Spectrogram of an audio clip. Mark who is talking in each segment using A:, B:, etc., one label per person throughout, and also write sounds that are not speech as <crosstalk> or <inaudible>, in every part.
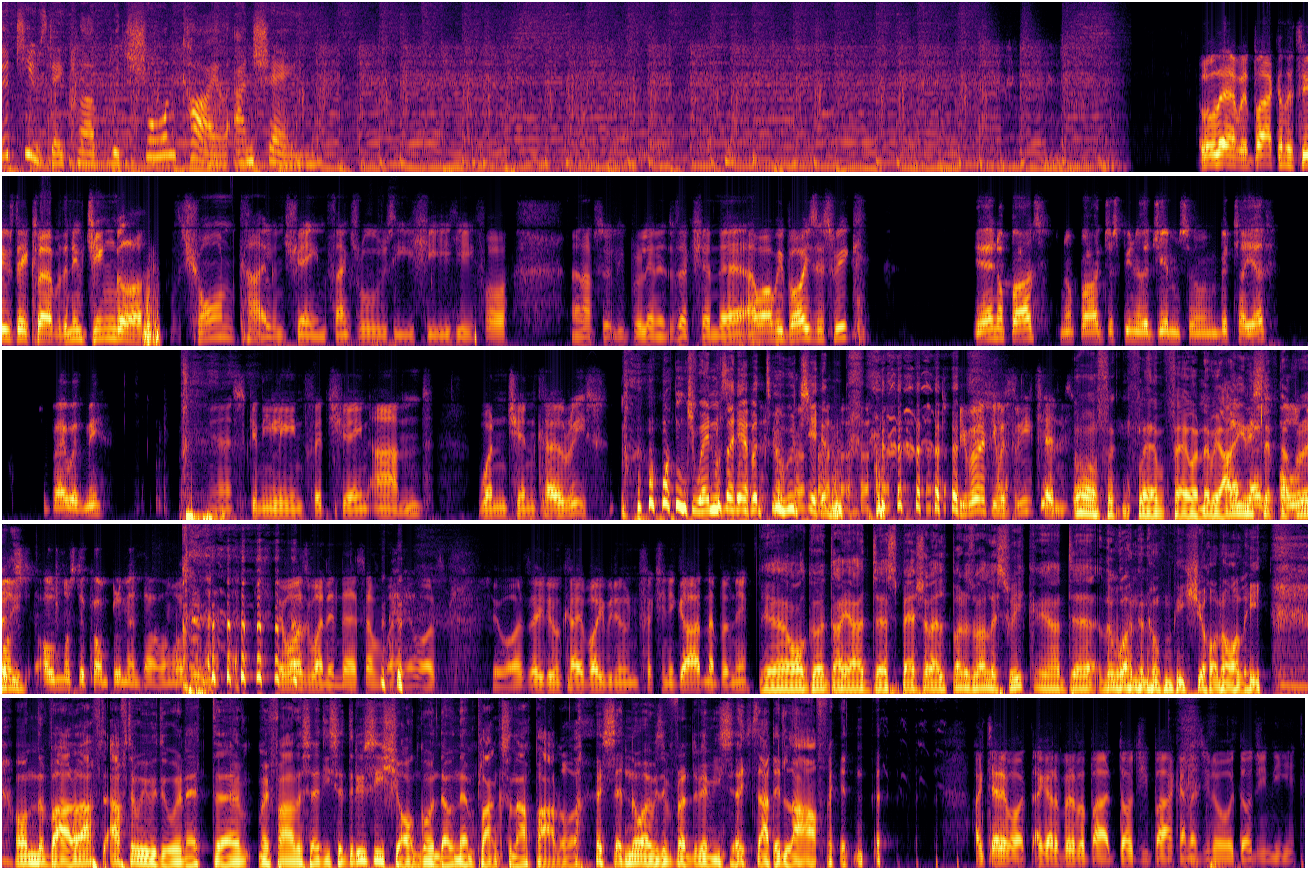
A: The Tuesday Club with Sean, Kyle, and Shane.
B: Hello there, we're back on the Tuesday Club with a new jingle with Sean, Kyle, and Shane. Thanks, Rosie Sheehy, for an absolutely brilliant introduction there. How are we, boys, this week?
C: Yeah, not bad, not bad. Just been at the gym, so I'm a bit tired. So bear with me. <laughs>
B: Yeah, skinny, lean, fit Shane, and one chin Kyle Reese. <laughs>
D: One- when was I ever two <laughs> chin?
B: You weren't, you were three chins.
D: oh, fucking fair, fair one. There we are. You
C: That was
D: slipped up already.
C: almost, almost a compliment, that one, wasn't it?
B: There was one in there somewhere. There was. There was. How you doing, Kyle boy? You been doing fixing your garden up, haven't you?
D: Yeah, all good. I had a special helper as well this week. I had uh, the one and only <laughs> Sean Holley on the barrow. After after we were doing it, um, my father said, he said, did you see Sean going down them planks on that barrow? <laughs> I said, no, I was in front of him. He said, he started laughing. <laughs>
B: I tell you what, I got a bit of a bad dodgy back, and as you know, a dodgy knee.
